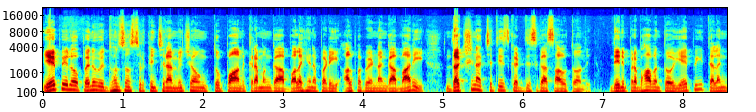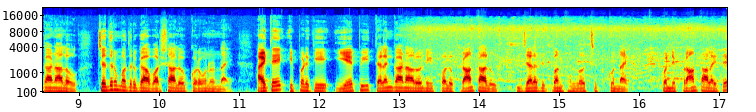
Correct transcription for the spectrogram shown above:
ఏపీలో పెను విధ్వంసం సృష్టించిన మిచౌంగ్ తుపాన్ క్రమంగా బలహీనపడి అల్పపీండంగా మారి దక్షిణ ఛత్తీస్గఢ్ దిశగా సాగుతోంది. దీని ప్రభావంతో ఏపీ తెలంగాణలో చెదురుమదురుగా వర్షాలు కురవనున్నాయి. అయితే ఇప్పటికీ ఏపీ తెలంగాణలోని పలు ప్రాంతాలు జల దిగ్బంధంలో చిక్కుకున్నాయి. కొన్ని ప్రాంతాలైతే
